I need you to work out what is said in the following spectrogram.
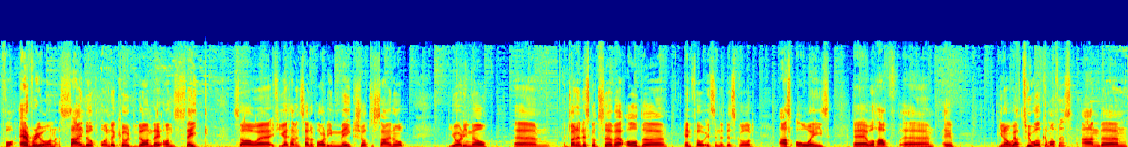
for everyone signed up under code Donde on stake. So uh, if you guys haven't signed up already, make sure to sign up. You already know. Um, join the Discord server. All the info is in the Discord. As always, uh, we'll have um, a you know, we have two welcome offers and um,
